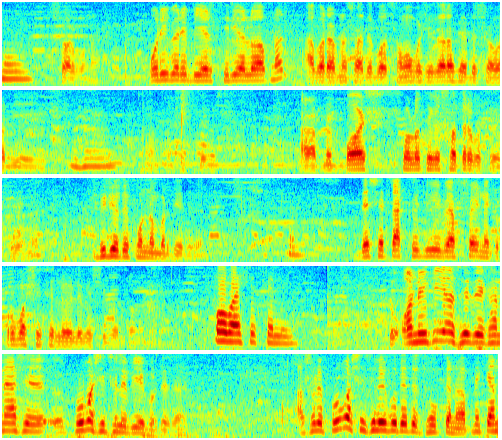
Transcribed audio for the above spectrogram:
হুম। সর্বনাশ। পরিবারে বিয়ের সিরিয়ালও আপনার আবার আপনার সাথে সমবয়সী যারা আছে এদের সবার বিয়ে হয়ে গেছে। হ্যাঁ, হ্যাঁ, বুঝতে পারছি। আর আপনার বয়স ষোলো থেকে সতেরো বছর হতে হবে হ্যাঁ? ভিডিওতে ফোন নাম্বার দিয়ে দেবেন। আচ্ছা। দেশে চাকরিজীবী ব্যবসায়ী নাকি প্রবাসী ছেলে হলে বেশি পছন্দ? প্রবাসী ছেলে। তো অনেকেই আছে যে এখানে আসে প্রবাসী ছেলে বিয়ে করতে চায়। আসলে প্রবাসী ছেলের প্রতি এত ঝোঁক কেন? আপনি কেন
